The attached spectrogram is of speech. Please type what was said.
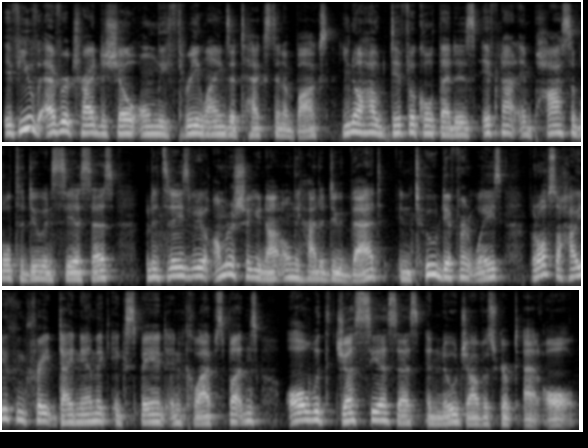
If you've ever tried to show only three lines of text in a box, you know how difficult that is, if not impossible to do in CSS. But in today's video, I'm going to show you not only how to do that in two different ways, but also how you can create dynamic expand and collapse buttons all with just CSS and no JavaScript at all.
